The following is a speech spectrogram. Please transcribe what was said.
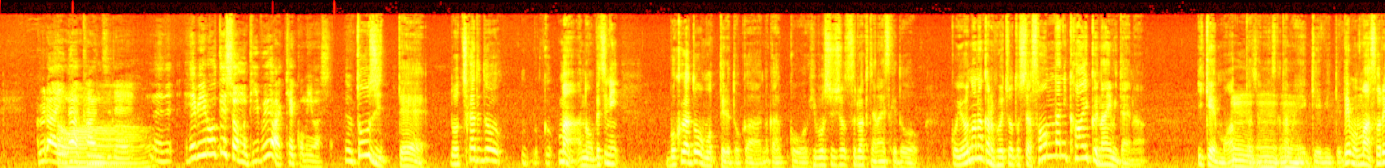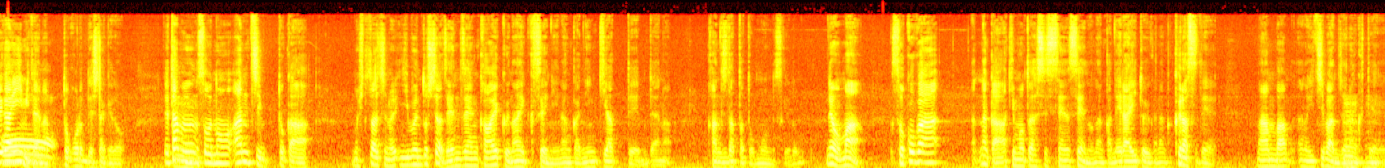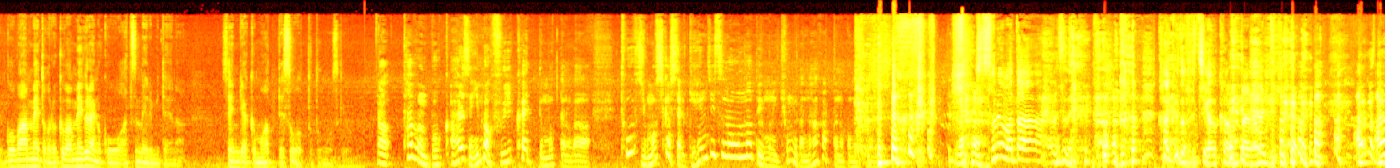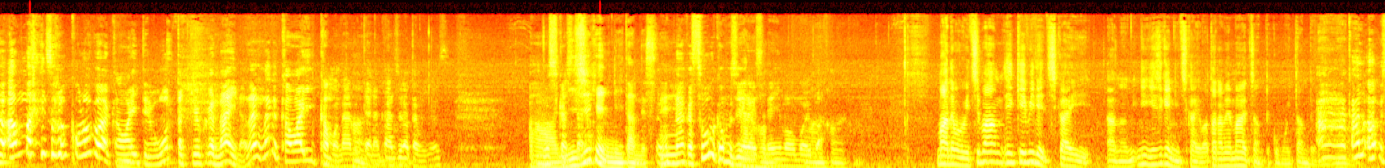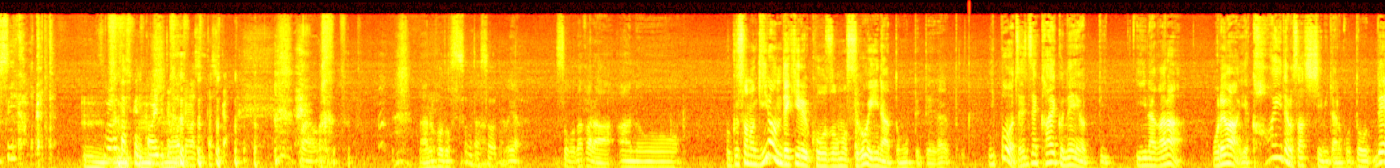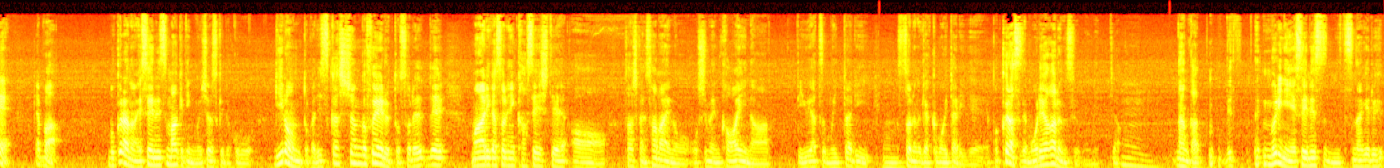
ぐらいな感じあででヘビーローテーションの PV は結構見ました。でも当時ってどっちかというと僕まああの別に僕がどう思ってるとかなんかこう誹謗中傷するわけじゃないですけどこう世の中の風潮としてはそんなに可愛くないみたいな意見もあったじゃないですか、多分 AKB って。でもまあそれがいいみたいなところでしたけどで多うん。分そのアンチとかの人たちの言い分としては全然可愛くないくせになんか人気あってみたいな感じだったと思うんですけど。でもまあそこがなんか秋元康先生のなんか狙いというかなんかクラスで何番あの1番じゃなくてうんうん。5番目とか6番目ぐらいの子を集めるみたいな戦略もあってそうだったと思うんですけど。あ多分僕あれですね今振り返って思ったのが当時もしかしたら現実の女というものに興味がなかったのかもしれない それはまたあれですね。角度の違うカウンターが入ってきてなんかあんまりそのこの子が可愛いって思った記憶がないな。なんかなんか可愛いかもなみたいな感じだったかもしれないです。あもしか2したら。次元にいたんですね。なんかそうかもしれないですね今思えば、はいはいまあでも一番 AKB で近いあのに二次元に近い渡辺真由ちゃんって子もいたんで、あーあのあすげえ可愛かった。うん。それは確かに可愛いと思ってました確か。まあ、なるほど。そうだそうだ。いやそうだからあのー僕その議論できる構造もすごいいいなと思っててだ一方は全然可愛くねえよって言いながら俺はいや可愛いだろサッシーみたいなことでやっぱ僕らの SNS マーケティングも一緒ですけどこう議論とかディスカッションが増えるとそれで周りがそれに加勢してああ確かにサナイの推しメン可愛いなっていうやつもいたり、うんそれの逆もいたりでやっぱクラスで盛り上がるんですよねめっちゃ。なんか別無理に SNS につなげる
